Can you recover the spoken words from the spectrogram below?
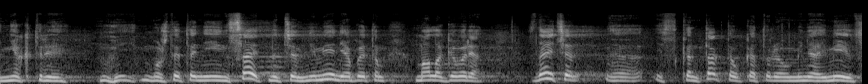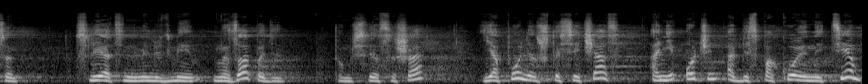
некоторые, ну, может это не инсайт, но тем не менее об этом мало говорят. Знаете, э, из контактов, которые у меня имеются с влиятельными людьми на Западе, в том числе США, я понял, что сейчас они очень обеспокоены тем,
